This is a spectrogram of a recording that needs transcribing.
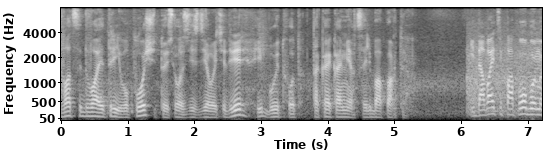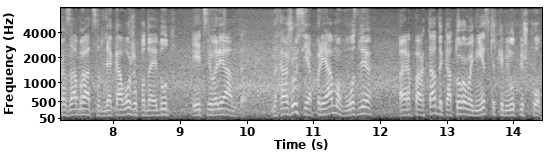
22,3 его площадь, то есть вот здесь делаете дверь, и будет вот такая коммерция, либо апарты. И давайте попробуем разобраться, для кого же подойдут эти варианты. Нахожусь я прямо возле аэропорта, до которого несколько минут пешком.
